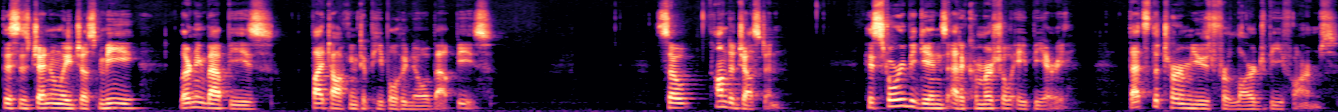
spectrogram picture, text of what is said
This is generally just me learning about bees by talking to people who know about bees. So, on to Justin. His story begins at a commercial apiary. That's the term used for large bee farms.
